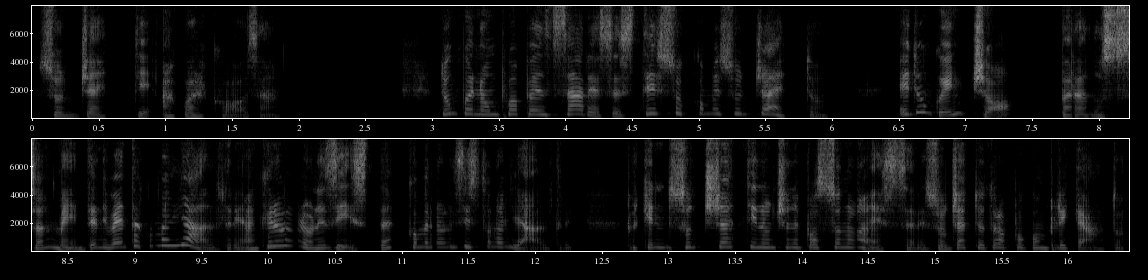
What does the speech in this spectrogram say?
soggetti a qualcosa. Dunque non può pensare a se stesso come soggetto e dunque in ciò, paradossalmente, diventa come gli altri. Anche lui non esiste come non esistono gli altri perché soggetti non ce ne possono essere, il soggetto è troppo complicato,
